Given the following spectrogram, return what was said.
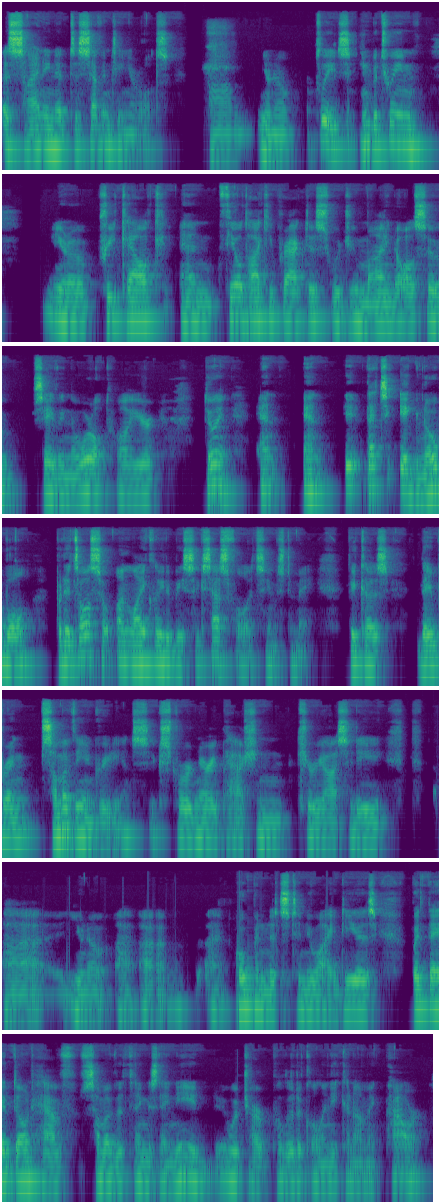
assigning it to 17 year olds. Um, you know, please, in between, you know, pre-calc and field hockey practice, would you mind also saving the world while you're doing? And and it, that's ignoble, but it's also unlikely to be successful. It seems to me because they bring some of the ingredients: extraordinary passion, curiosity, uh, you know, uh, uh, openness to new ideas, but they don't have some of the things they need, which are political and economic power.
